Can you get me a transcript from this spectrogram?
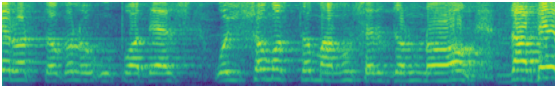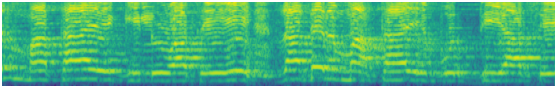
এর অর্থ হলো উপদেশ। ওই সমস্ত মানুষের জন্য যাদের মাথায় গিলু আছে, যাদের মাথায় বুদ্ধি আছে,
